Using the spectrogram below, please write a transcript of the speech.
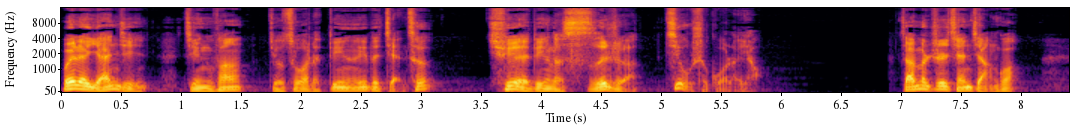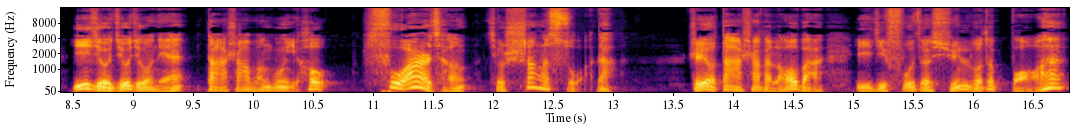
为了严谨，警方就做了 DNA 的检测，确定了死者就是郭乐瑶。咱们之前讲过，一九九九年大厦完工以后，负二层就上了锁的，只有大厦的老板以及负责巡逻的保安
